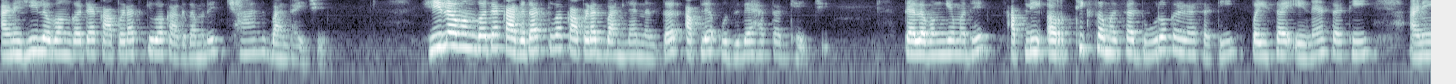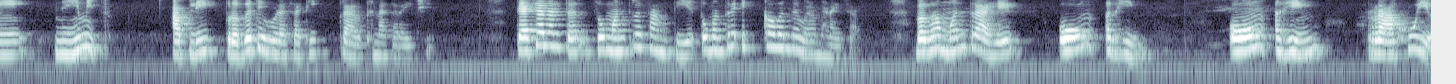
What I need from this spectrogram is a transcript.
आणि ही लवंग त्या कापडात किंवा कागदामध्ये छान बांधायची. ही लवंग त्या कागदात किंवा कापडात बांधल्यानंतर आपल्या उजव्या हातात घ्यायची. त्या लवंगेमध्ये आपली आर्थिक समस्या दूर करण्यासाठी पैसा येण्यासाठी आणि नेहमीच आपली प्रगती होण्यासाठी प्रार्थना करायची. त्याच्यानंतर जो मंत्र सांगतीये तो मंत्र एक्कावन्न वेळा म्हणायचा. बघा मंत्र आहे ओम ह्रीम ओम ह्रीम राहूय.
